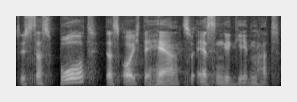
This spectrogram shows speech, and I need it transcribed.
es ist das Brot, das euch der Herr zu essen gegeben hat.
